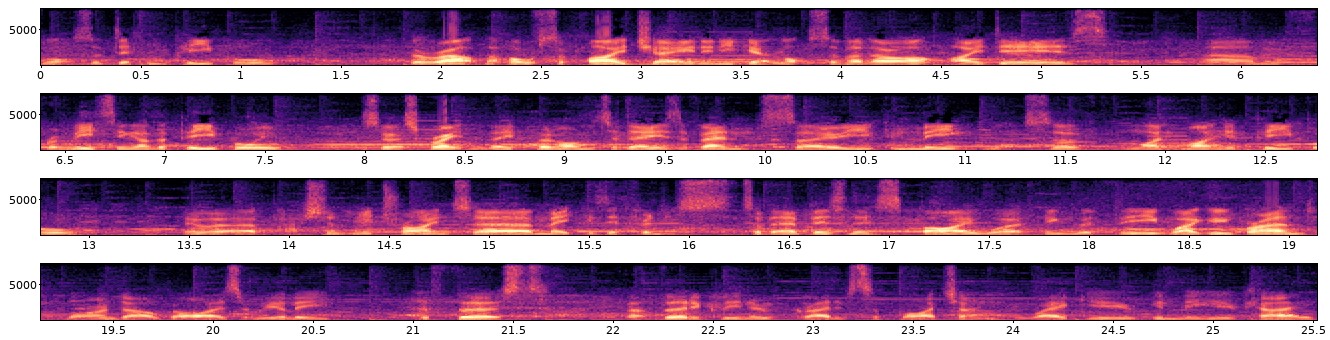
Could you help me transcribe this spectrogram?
lots of different people throughout the whole supply chain and you get lots of other ideas um, from meeting other people. So it's great that they put on today's event so you can meet lots of like-minded people who are passionately trying to make a difference to their business by working with the Wagyu brand. Warrendale guys are really the first uh, vertically integrated supply chain for Wagyu in the UK.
